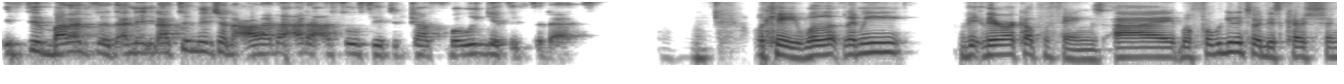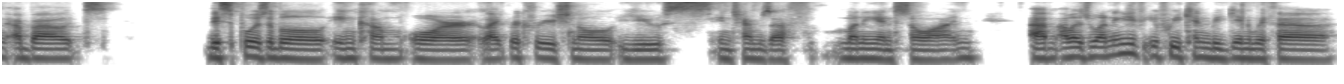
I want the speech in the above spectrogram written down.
it's still balanced. And then not to mention all of the other associated costs, but we get into that. okay, well let me there are a couple of things. I before we get into a discussion about disposable income or like recreational use in terms of money and so on, um, I was wondering if, if we can begin with a,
